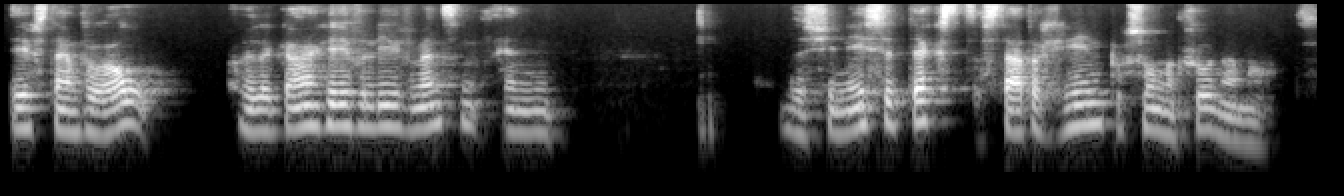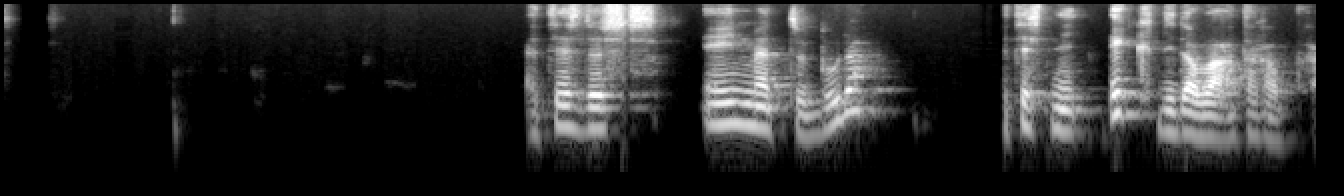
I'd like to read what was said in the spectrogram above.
Eerst en vooral wil ik aangeven, lieve mensen, in de Chinese tekst staat er geen persoonlijk voornaam. Het is dus één met de Boeddha Het is niet ik die dat water draait.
